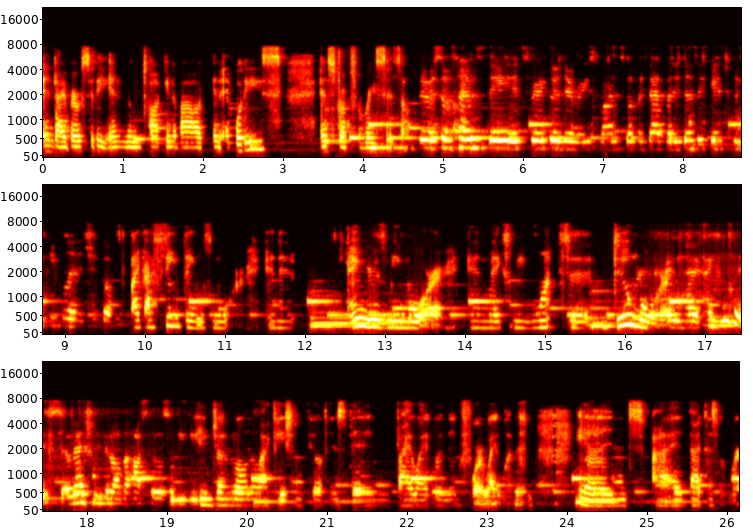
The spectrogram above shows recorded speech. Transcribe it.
and diversity and really talking about inequities and structural racism. There are sometimes they it's very good, they're very smart and stuff like that, but it doesn't get to the people that it should go. Like I see things more and it angers me more and makes me want to do more. I mean, I, I think it's eventually that all the hospitals will be. In general, the lactation field has been by white women for white women, and I, that doesn't work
